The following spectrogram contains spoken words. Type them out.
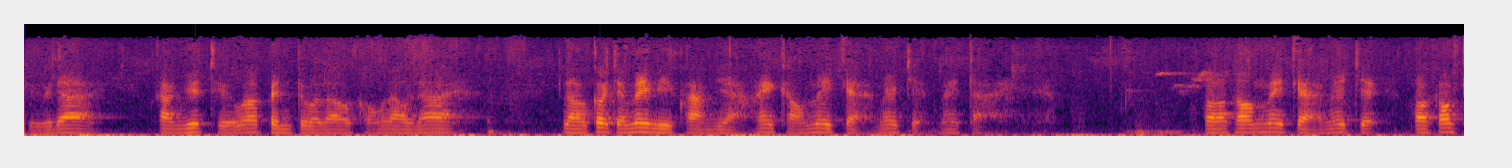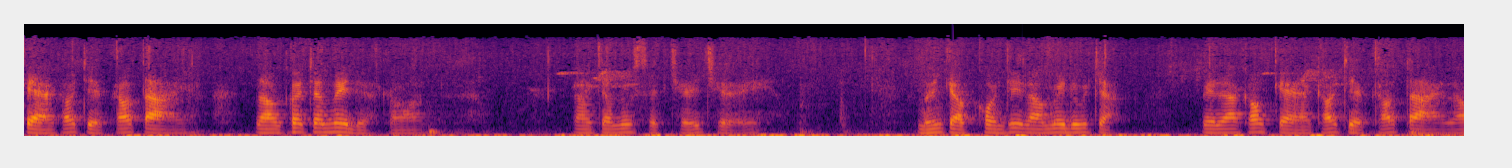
ถือได้ ความยึดถือว่าเป็นตัวเราของเราได้ เราก็จะไม่มีความอยากให้เขาไม่แก่ไม่เจ็บไม่ตายพอเขาไม่แก่ไม่เจ็บพอเขาแก่เขาเจ็บเขาตาย เราก็จะไม่เดือดร้อน เราจะรู้สึกเฉยเฉยเหมือนกับคนที่เราไม่รู้จัก เวลาเขาแก่เขาเจ็บเขาตาย เรา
